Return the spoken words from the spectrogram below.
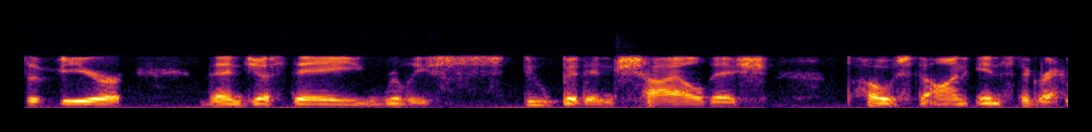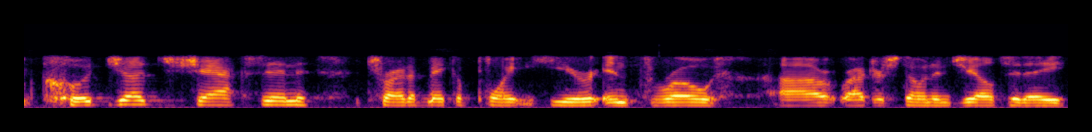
severe than just a really stupid and childish post on Instagram. Could Judge Jackson try to make a point here and throw uh, Roger Stone in jail today?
